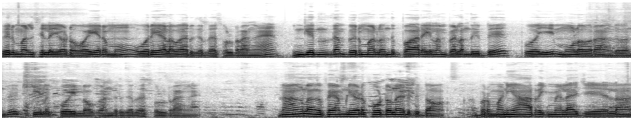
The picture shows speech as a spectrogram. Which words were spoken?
பெருமாள் சிலையோட உயரமும் ஒரே அளவாக இருக்கிறதா சொல்கிறாங்க இங்கேருந்து தான் பெருமாள் வந்து பாறையெல்லாம் பிளந்துக்கிட்டு போய் மூலவராக அங்கே வந்து கீழே கோயிலில் உட்காந்துருக்கிறதா சொல்கிறாங்க நாங்களும் அங்கே ஃபேமிலியோட ஃபோட்டோலாம் எடுத்துட்டோம். அப்புறம் மணி ஆறரைக்கு மேலே ஆச்சு எல்லாம்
